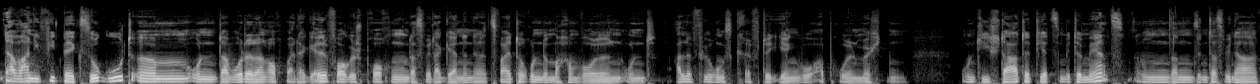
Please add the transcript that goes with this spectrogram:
da waren die Feedbacks so gut ähm, und da wurde dann auch bei der GL vorgesprochen, dass wir da gerne eine zweite Runde machen wollen und alle Führungskräfte irgendwo abholen möchten. Und die startet jetzt Mitte März. Ähm, dann sind das wieder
